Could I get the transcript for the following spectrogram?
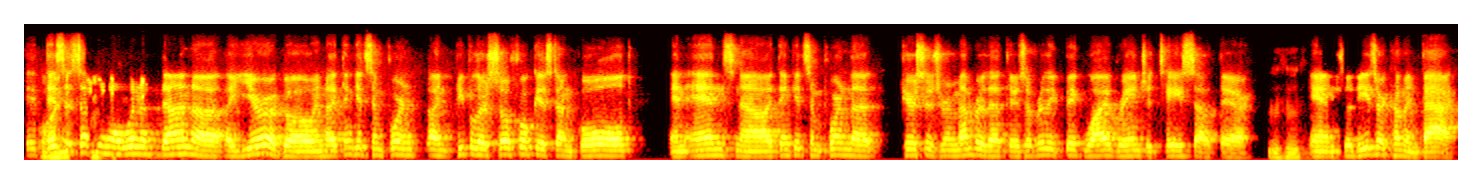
It, this is something I wouldn't have done a, a year ago, and I think it's important. And people are so focused on gold and ends now. I think it's important that piercers remember that there's a really big wide range of tastes out there mm-hmm. and so these are coming back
